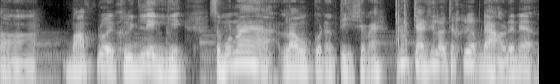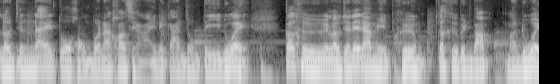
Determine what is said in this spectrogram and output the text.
อ่อบัฟด้วยคือเรียกอย่างนี้ สมมุติว่าเรากดอันติใช่ไหมนอกจากที่เราจะเคลือบดาวแล้วเนี่ย เราจึงได้ตัวของโบนัสความเสียหายในการโจมตีด้วย ก็คือเราจะได้ดาเมจเพิ่มก็คือเป็นบัฟมาด้วย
